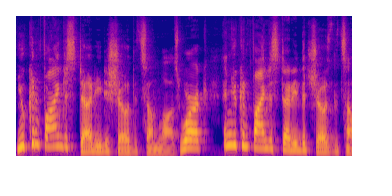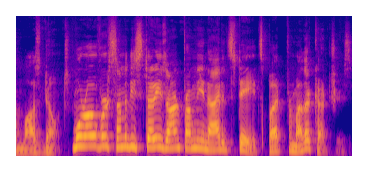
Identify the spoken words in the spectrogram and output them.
You can find a study to show that some laws work, and you can find a study that shows that some laws don't. Moreover, some of these studies aren't from the United States, but from other countries.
